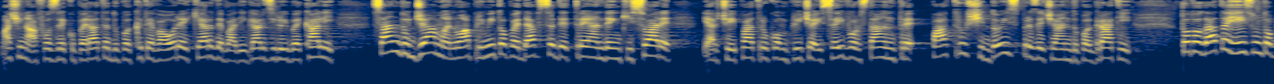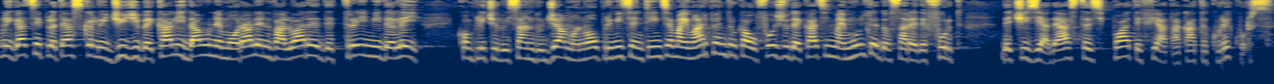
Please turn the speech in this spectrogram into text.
Mașina a fost recuperată după câteva ore chiar de badigarzii lui Becali. Sandu Geamă nu a primit o pedeapsă de 3 ani de închisoare, iar cei patru complici ai săi vor sta între 4 și 12 ani după gratii. Totodată ei sunt obligați să-i plătească lui Gigi Becali daune morale în valoare de 3.000 de lei. Complicii lui Sandu Geamă nu au primit sentințe mai mari pentru că au fost judecați în mai multe dosare de furt. Decizia de astăzi poate fi atacată cu recurs.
